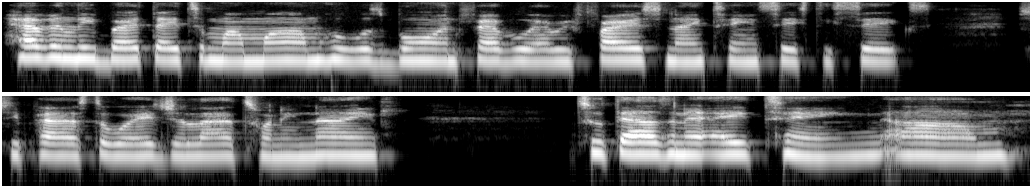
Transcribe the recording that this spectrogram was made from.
heavenly birthday to my mom, who was born February 1st, 1966. She passed away July 29th, 2018. Um,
